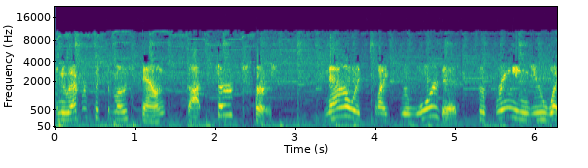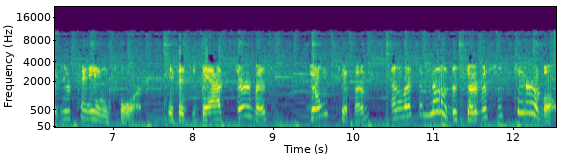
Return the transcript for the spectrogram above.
and whoever put the most down got served first. Now it's like rewarded for bringing you what you're paying for. If it's bad service, don't tip them and let them know the service was terrible.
